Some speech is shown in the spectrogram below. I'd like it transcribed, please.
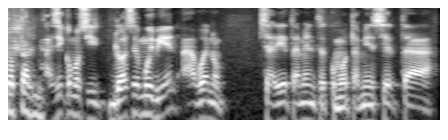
Totalmente. Así como si lo hace muy bien, ah, bueno, sería también como también cierta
